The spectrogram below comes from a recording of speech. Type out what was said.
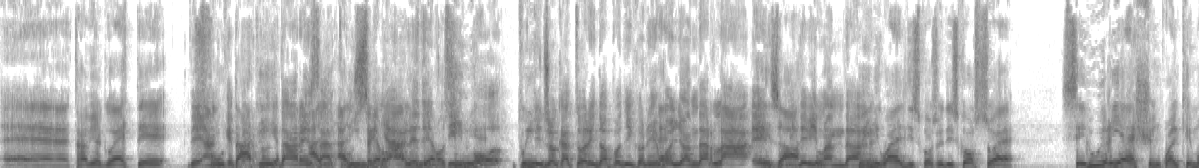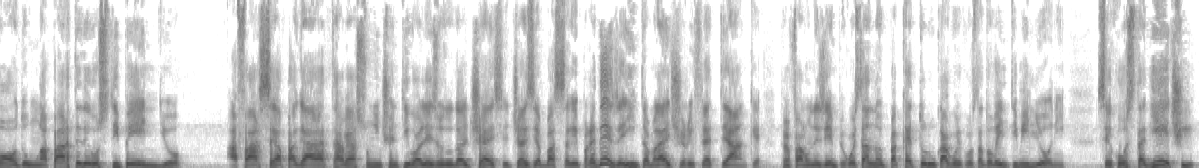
eh, tra virgolette Beh, sfruttati anche per dare esatto, un segnale del tipo tutti Quindi, i giocatori dopo dicono io eh, voglio andare là e esatto. tu mi devi mandare Quindi qual è il discorso? Il discorso è se lui riesce in qualche modo una parte dello stipendio a farsela pagare attraverso un incentivo all'esodo dal Chelsea, il Chelsea abbassa le pretese, l'Inter magari ci riflette anche, per fare un esempio, quest'anno il pacchetto Lukaku è costato 20 milioni, se costa 10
